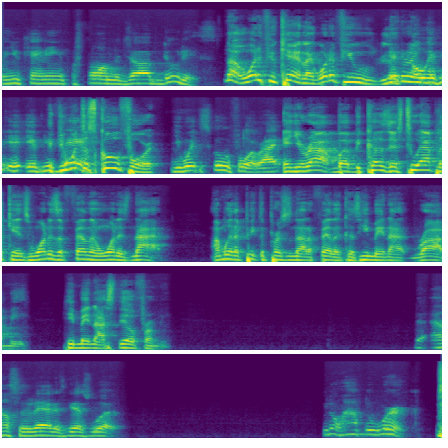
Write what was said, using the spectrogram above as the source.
when you can't even perform the job duties? No. What if you can? Like, what if you oh, literally? oh, if, if, if you, if you went to school for it you went to school for it, right? and you're out, but because there's two applicants, one is a felon, one is not. I'm gonna pick the person not a felon because he may not rob me. He may not steal from me. The answer to that is guess what? You don't have to work.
